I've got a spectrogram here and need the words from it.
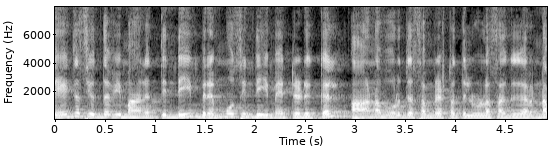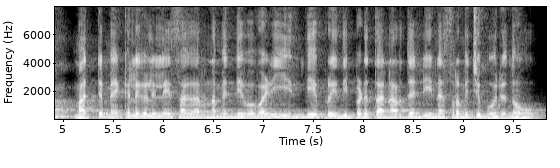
തേജസ് യുദ്ധവിമാനത്തിന്റെയും ബ്രഹ്മോസിന്റെയും ഏറ്റെടുക്കൽ ആണവോർജ സംരക്ഷണത്തിലുള്ള സഹകരണം മറ്റ് മേഖലകളിലെ സഹകരണം എന്നിവ വഴി ഇന്ത്യയെ പ്രീതിപ്പെടുത്താൻ അർജന്റീന ശ്രമിച്ചു പോരുന്നു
